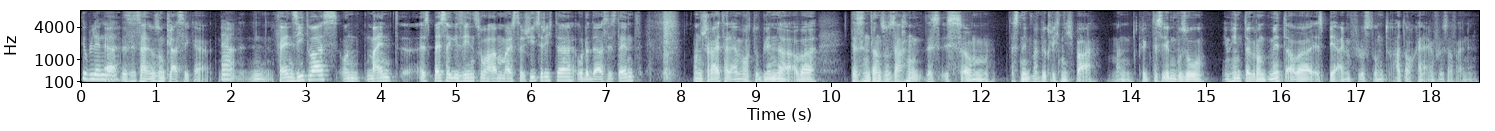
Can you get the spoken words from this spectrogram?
Du Blinder. Ja, das ist halt so ein Klassiker. Ja. Ein Fan sieht was und meint, es besser gesehen zu haben als der Schiedsrichter oder der Assistent und schreit halt einfach, du Blinder. Aber das sind dann so Sachen, das ist, ähm, das nimmt man wirklich nicht wahr. Man kriegt das irgendwo so im Hintergrund mit, aber es beeinflusst und hat auch keinen Einfluss auf einen.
